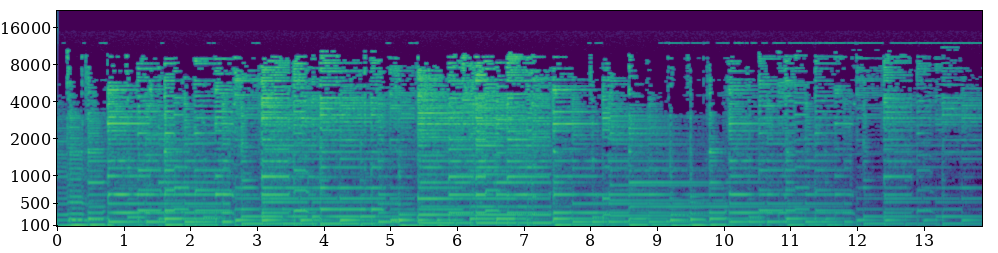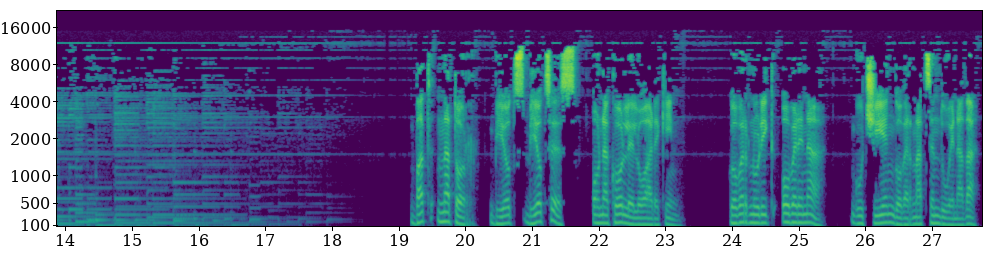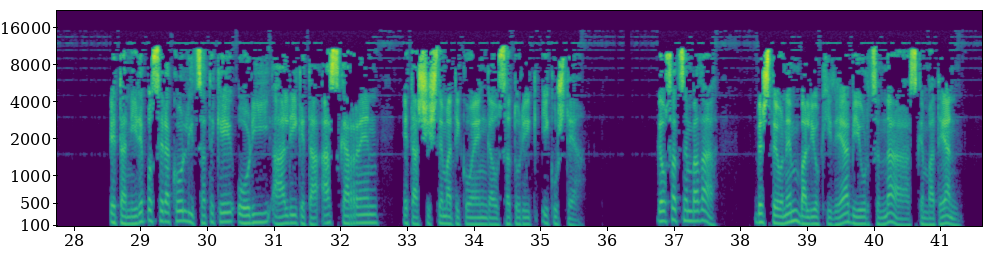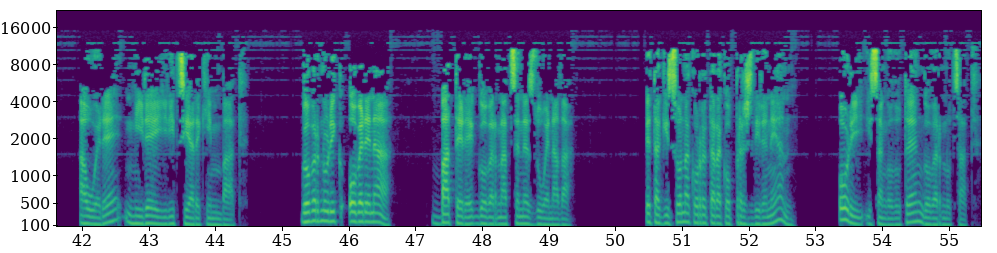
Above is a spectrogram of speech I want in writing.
Bat nator, bihotz bihotzez, onako leloarekin. Gobernurik oberena, gutxien gobernatzen duena da. Eta nire pozerako litzateke hori ahalik eta azkarren eta sistematikoen gauzaturik ikustea. Gauzatzen bada, beste honen baliokidea bihurtzen da azken batean. Hau ere nire iritziarekin bat. Gobernurik oberena, bat ere gobernatzen ez duena da. Eta gizonak horretarako pres direnean, hori izango duten gobernutzat.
